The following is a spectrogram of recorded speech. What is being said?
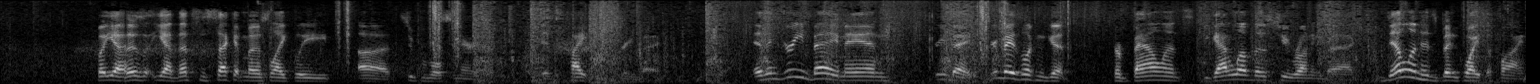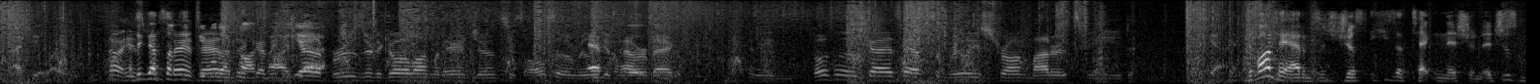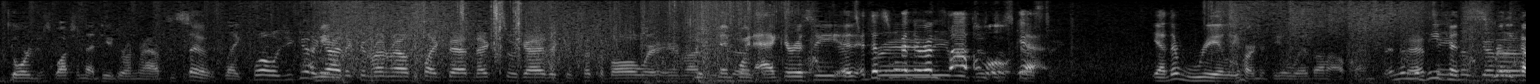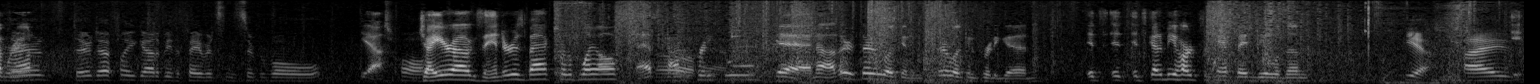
But yeah, there's yeah, that's the second most likely uh, Super Bowl scenario. Is Titans Green Bay, and then Green Bay, man, Green Bay, Green Bay's looking good. They're balanced. You gotta love those two running backs. Dillon has been quite the find. I feel like. No, he's think that's something people don't fantastic. talk I mean, about, he's yeah. got a bruiser to go along with Aaron Jones, who's also a really good power back. I mean, both of those guys have some really strong, moderate speed. Yeah, Davante Adams is just—he's a technician. It's just gorgeous watching that dude run routes. He's so like Well, you get I a mean- guy that can run routes like that next to a guy that can put the ball where Aaron Rodgers pinpoint accuracy. Uh, That's why they're unstoppable. Yeah. Yeah, they're really hard to deal with on offense, and then That the defense is gonna, really come around. They're definitely got to be the favorites in the Super Bowl. Yeah, talk. Jaire Alexander is back for the playoffs. That's kind Oh, of pretty man. cool. Yeah, no, they're they're looking they're looking pretty good. It's it, it's gonna be hard for Tampa Bay to deal with them. Yeah, I It-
